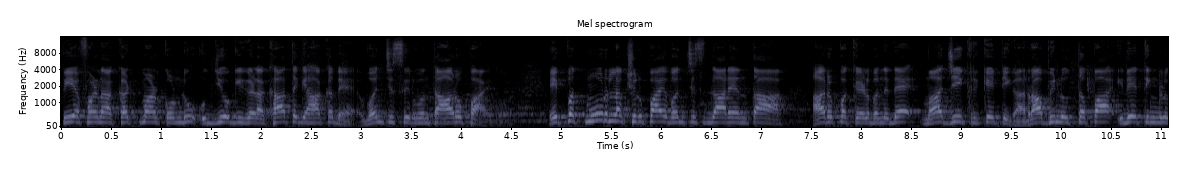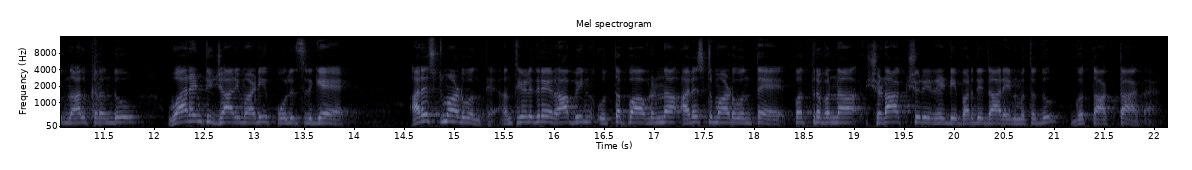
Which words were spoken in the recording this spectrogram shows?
ಪಿ ಎಫ್ ಹಣ ಕಟ್ ಮಾಡಿಕೊಂಡು ಉದ್ಯೋಗಿಗಳ ಖಾತೆಗೆ ಹಾಕದೆ ವಂಚಿಸಿರುವಂಥ ಆರೋಪ ಇದು. ಇಪ್ಪತ್ತ್ಮೂರು ಲಕ್ಷ ರೂಪಾಯಿ ವಂಚಿಸಿದ್ದಾರೆ ಅಂತ ಆರೋಪ ಕೇಳಿಬಂದಿದೆ. ಮಾಜಿ ಕ್ರಿಕೆಟಿಗ ರಾಬಿನ್ ಉತ್ತಪ್ಪ ಇದೇ ತಿಂಗಳು ನಾಲ್ಕರಂದು ವಾರೆಂಟ್ ಜಾರಿ ಮಾಡಿ ಪೊಲೀಸರಿಗೆ ಅರೆಸ್ಟ್ ಮಾಡುವಂತೆ. ಅಂತ ಹೇಳಿದರೆ ರಾಬಿನ್ ಉತ್ತಪ್ಪ ಅವರನ್ನು ಅರೆಸ್ಟ್ ಮಾಡುವಂತೆ ಪತ್ರವನ್ನು ಷಡಾಕ್ಷರಿ ರೆಡ್ಡಿ ಬರೆದಿದ್ದಾರೆ ಎನ್ನುವಂಥದ್ದು ಗೊತ್ತಾಗ್ತಾ ಇದೆ.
